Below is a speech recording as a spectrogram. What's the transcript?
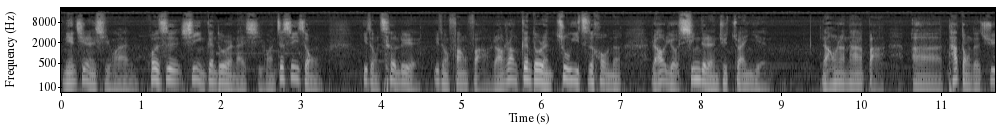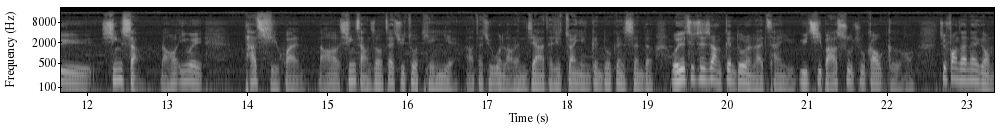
年轻人喜欢，或者是吸引更多人来喜欢，这是一种一种策略，一种方法，然后让更多人注意之后呢，然后有新的人去钻研，然后让他把呃他懂得去欣赏，然后因为他喜欢，然后欣赏之后再去做田野，然后再去问老人家，再去钻研更多更深的。我觉得这是让更多人来参与，与其把它束之高阁哈，就放在那种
